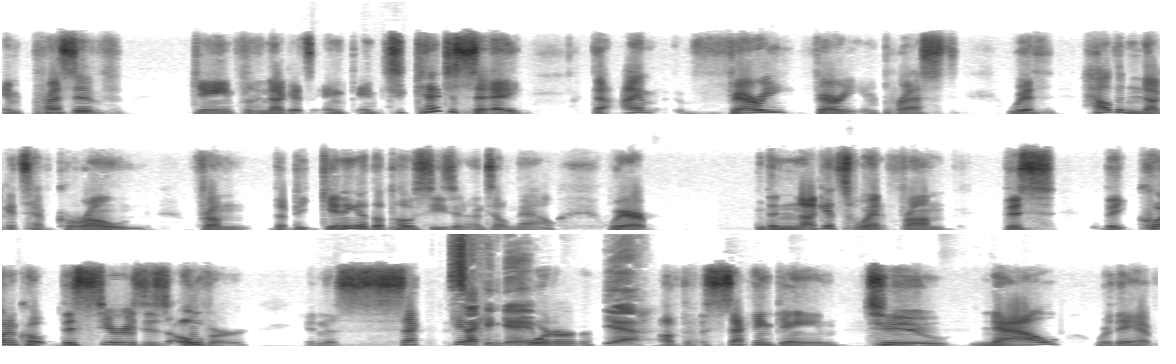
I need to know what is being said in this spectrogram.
impressive game for the Nuggets. And, and can I just say that I'm very, very impressed with how the Nuggets have grown from the beginning of the postseason until now, where the Nuggets went from this, the quote unquote, this series is over in the second, Second game. quarter Yeah. of the second game to now where they have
